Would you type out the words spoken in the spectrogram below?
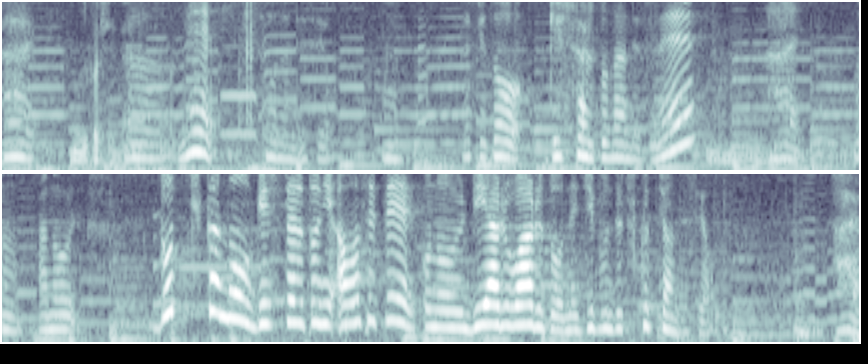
はい。難しいね。うん、ね。そうなんですよ、うん、だけどゲシュタルトなんですね。はい、うん、あのどっちかのゲシュタルトに合わせてこのリアルワールドをね自分で作っちゃうんですよ、は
